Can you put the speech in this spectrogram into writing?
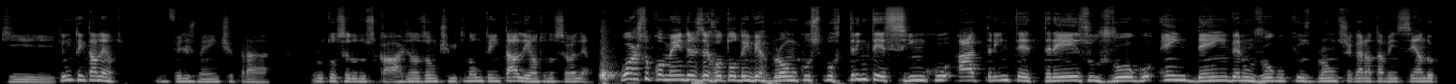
que, que não tem talento. Infelizmente, para o torcedor dos Cardinals, é um time que não tem talento no seu elenco. Washington Commanders derrotou Denver Broncos por 35 a 33. O jogo em Denver, um jogo que os Broncos chegaram a estar vencendo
